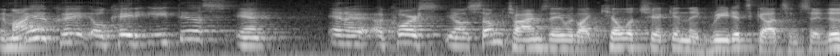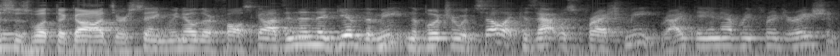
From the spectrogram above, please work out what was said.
Am I okay, okay to eat this? And, and uh, of course, you know, sometimes they would like kill a chicken, they'd read its guts and say, This is what the gods are saying. We know they're false gods. And then they'd give the meat, and the butcher would sell it because that was fresh meat, right? They didn't have refrigeration.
